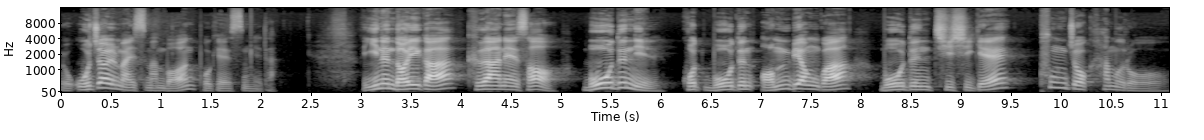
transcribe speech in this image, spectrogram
5절 말씀 한번 보겠습니다. 이는 너희가 그 안에서 모든 일, 곧 모든 언병과 모든 지식에 풍족함으로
